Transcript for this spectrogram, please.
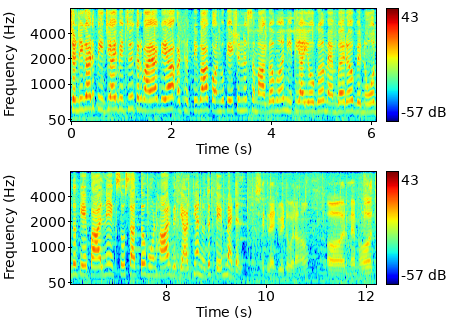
ਚੰਡੀਗੜ੍ਹ ਪੀਜੀਆਈ ਵਿੱਚ ਕਰਵਾਇਆ ਗਿਆ 38ਵਾਂ ਕਨਵੋਕੇਸ਼ਨ ਸਮਾਗਮ ਨੀਤੀ ਆਯੋਗ ਮੈਂਬਰ ਵਿਨੋਦ ਕੇਪਾਲ ਨੇ 107 ਹੋਣਹਾਰ ਵਿਦਿਆਰਥੀਆਂ ਨੂੰ ਦਿੱਤੇ ਮੈਡਲ से ग्रेजुएट हो रहा हूँ और मैं बहुत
